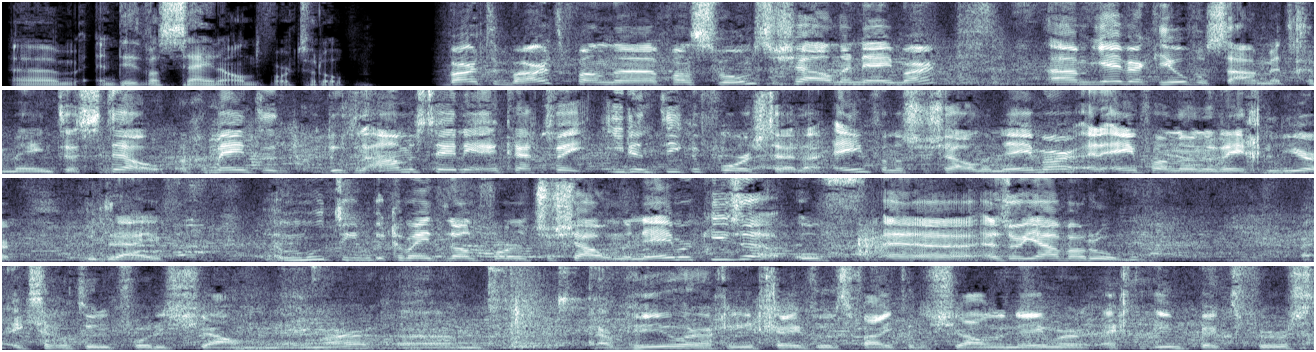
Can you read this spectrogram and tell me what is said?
Ehm, en dit was zijn antwoord erop. Bart de Bart van, eh van SWOM, sociaal ondernemer. Ehm, jij werkt heel veel samen met gemeenten. Stel, een gemeente doet een aanbesteding en krijgt twee identieke voorstellen. Eén van een sociaal ondernemer en één van een regulier bedrijf. Eh, Moet die de gemeente dan voor een sociaal ondernemer kiezen? Of, eh, en zo ja, waarom? Ik zeg natuurlijk voor de sociaal ondernemer. Ehm, en heel erg ingegeven door het feit dat de sociaal ondernemer echt impact first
